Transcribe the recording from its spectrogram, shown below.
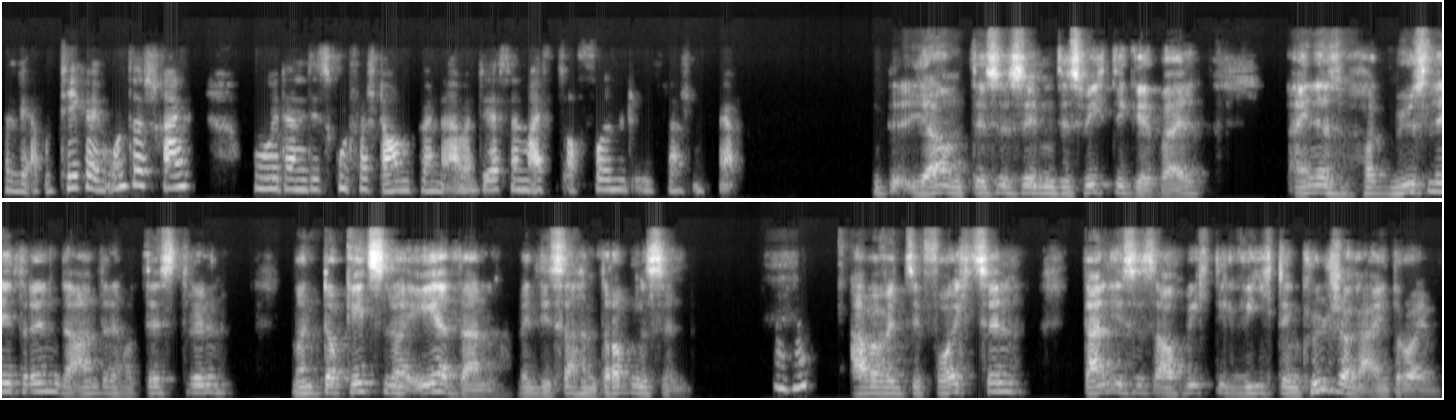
also der Apotheker im Unterschrank, wo wir dann das gut verstauen können. Aber der ist dann meistens auch voll mit Ölflaschen. Ja. Äh, Ja, und das ist eben das Wichtige, weil einer hat Müsli drin, der andere hat das drin. Man, da geht's nur eher dann, wenn die Sachen trocken sind. Mhm. Aber wenn sie feucht sind, dann ist es auch wichtig, wie ich den Kühlschrank einträume.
